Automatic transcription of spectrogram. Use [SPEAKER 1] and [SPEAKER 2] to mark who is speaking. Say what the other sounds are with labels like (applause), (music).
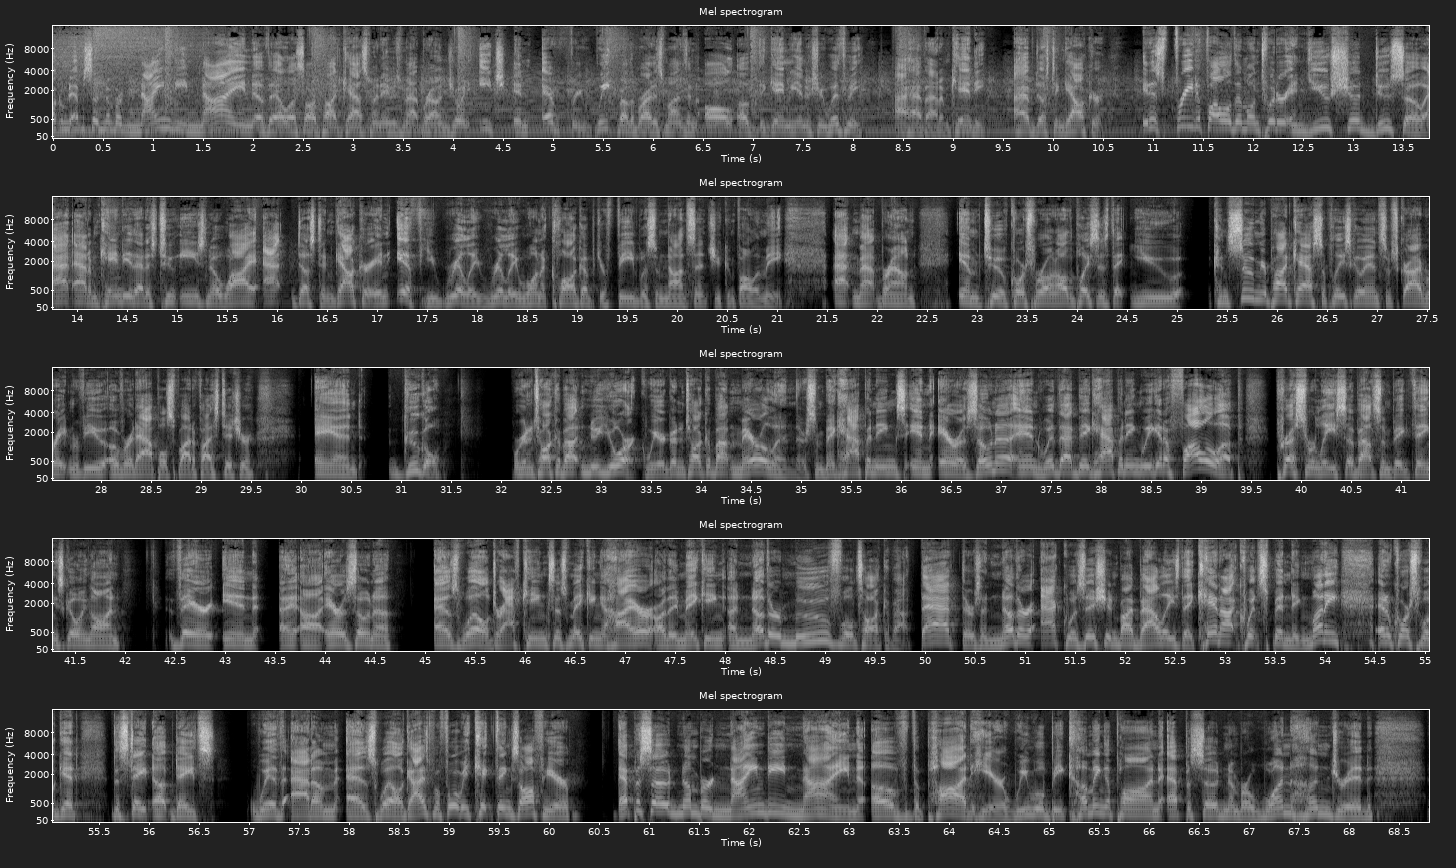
[SPEAKER 1] Welcome to episode number 99 of the LSR podcast. My name is Matt Brown, joined each and every week by the brightest minds in all of the gaming industry. With me, I have Adam Candee, I have Dustin Gouker. It is free to follow them on Twitter, and you should do so at Adam Candee. That is two E's, no Y, at Dustin Gouker. And if you really, really want to clog up your feed with some nonsense, you can follow me at Matt Brown M2. Of course, we're on all the places that you consume your podcast. So please go in, subscribe, rate, and review over at Apple, Spotify, Stitcher, and Google. We're going to talk about New York. We are going to talk about Maryland. There's some big happenings in Arizona. And with that big happening, we get a follow up press release about some big things going on there in uh, Arizona as well. DraftKings is making a hire. Are they making another move? We'll talk about that. There's another acquisition by Bally's. They cannot quit spending money. And of course, we'll get the state updates with Adam as well. Guys, before we kick things off here, episode number 99 of the pod here. We will be coming upon episode number 100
